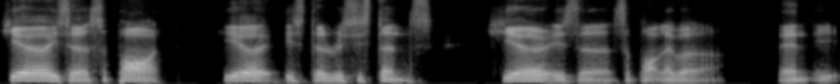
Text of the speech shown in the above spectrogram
Here is a support. Here is the resistance. Here is the support level. Then it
